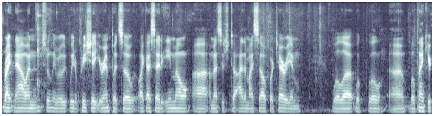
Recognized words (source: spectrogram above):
right now, and certainly we- we'd appreciate your input. So, like I said, email uh, a message to either myself or Teri, and we'll uh, we'll we'll, uh, we'll thank your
